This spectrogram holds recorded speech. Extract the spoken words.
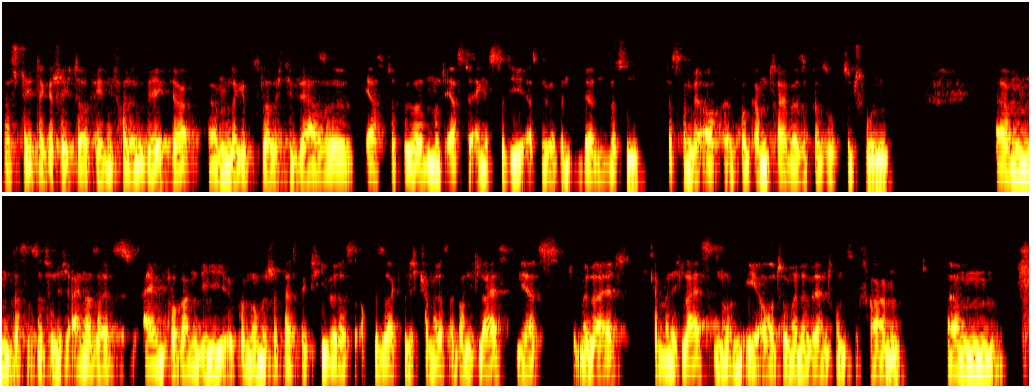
Das steht der Geschichte auf jeden Fall im Weg, ja. Ähm, da gibt es, glaube ich, diverse erste Hürden und erste Ängste, die erstmal überwinden werden müssen. Das haben wir auch im Programm teilweise versucht zu tun. Ähm, das ist natürlich einerseits allem voran die ökonomische Perspektive, dass auch gesagt wird, ich kann mir das einfach nicht leisten jetzt. Tut mir leid. Ich kann mir nicht leisten, nur im E-Auto meine Van zu fahren. Ähm, das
